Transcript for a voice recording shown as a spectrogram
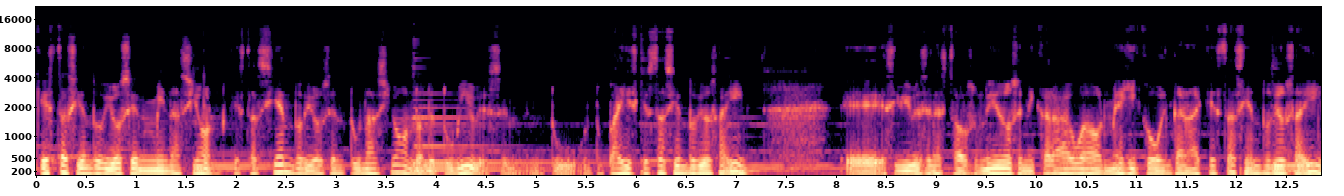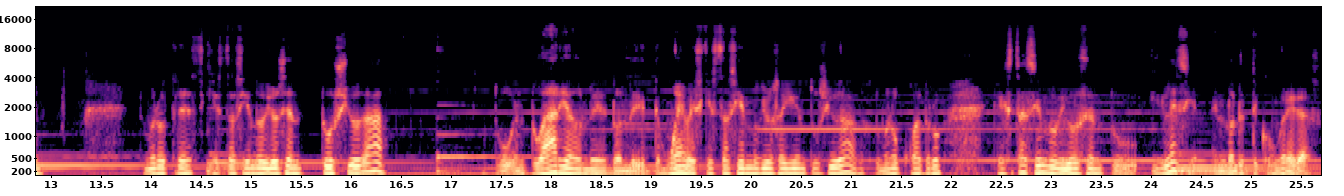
¿Qué está haciendo Dios en mi nación? ¿Qué está haciendo Dios en tu nación, donde tú vives, en, tu, país? ¿Qué está haciendo Dios ahí? Eh, si vives en Estados Unidos, en Nicaragua, o en México, o en Canadá, ¿qué está haciendo Dios ahí? Número tres, ¿qué está haciendo Dios en tu ciudad? en tu área donde, donde te mueves, qué está haciendo Dios ahí en tu ciudad. Número cuatro, qué está haciendo Dios en tu iglesia, en donde te congregas.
